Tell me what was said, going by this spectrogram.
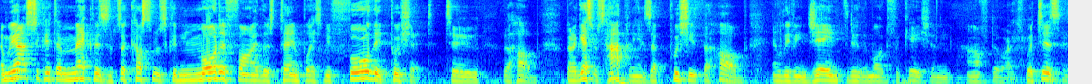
And we actually created a mechanism so customers could modify those templates before they push it to the hub. But I guess what's happening is they're pushing it to the hub and leaving Jane to do the modification afterwards, which is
